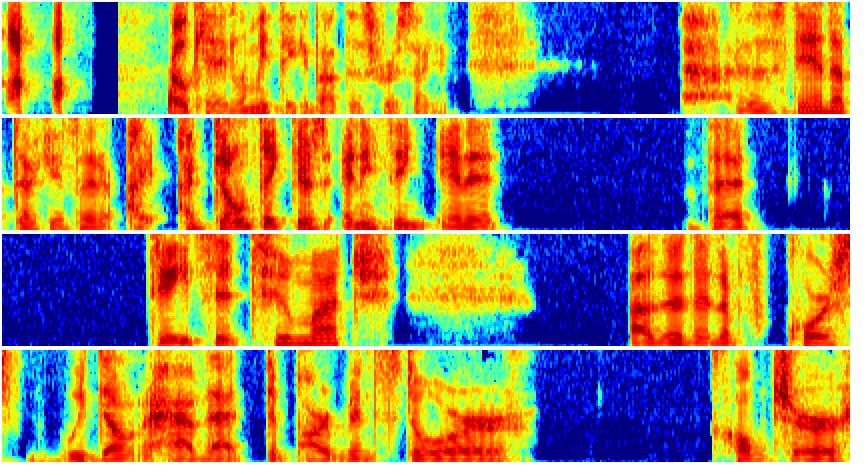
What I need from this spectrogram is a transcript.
okay, let me think about this for a second. Does it stand up decades later? I, I don't think there's anything in it that dates it too much other than of course we don't have that department store culture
